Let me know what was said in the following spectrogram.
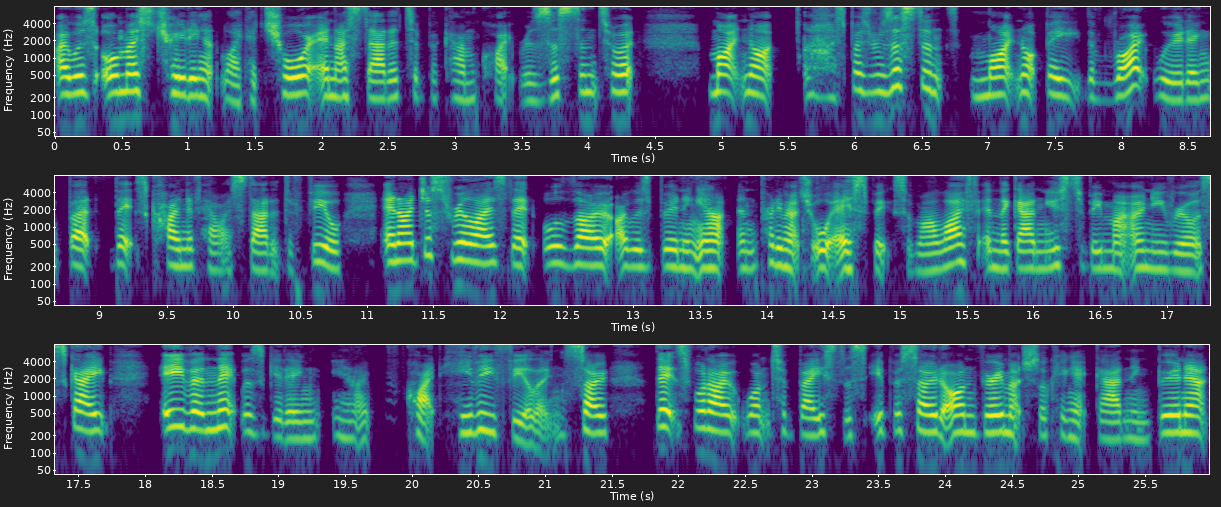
I was almost treating it like a chore and I started to become quite resistant to it. Might not I suppose resistance might not be the right wording, but that's kind of how I started to feel. And I just realized that although I was burning out in pretty much all aspects of my life, and the garden used to be my only real escape, even that was getting, you know, quite heavy feeling. So that's what I want to base this episode on, very much looking at gardening burnout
